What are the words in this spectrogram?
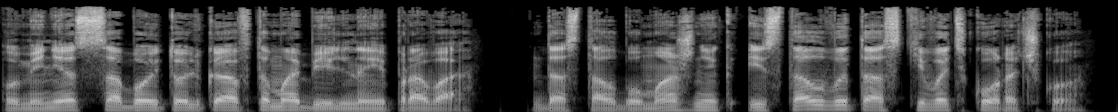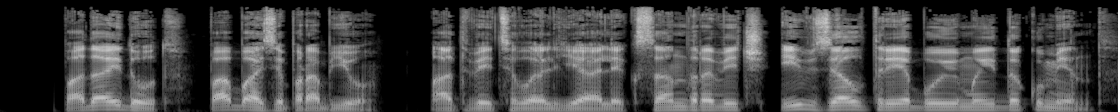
У меня с собой только автомобильные права. Достал бумажник и стал вытаскивать корочку. «Подойдут, по базе пробью», — ответил Илья Александрович и взял требуемый документ.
